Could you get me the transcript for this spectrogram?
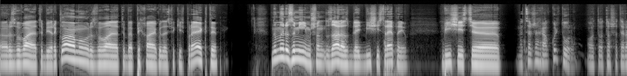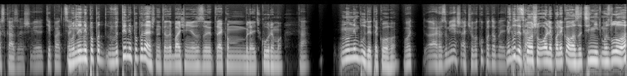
е, розвиває тобі рекламу, розвиває тебе, піхає кудись в якісь проекти. Ну, ми розуміємо, що зараз, блядь, більшість реперів, більшість. Е, Ну це вже гра в культуру. От, от то, що ти розказуєш. Е, Типа, це вони не чувак- попад... в- Ти не попадеш на телебачення з треком, блядь, куримо. Та. Ну, не буде такого. От, а розумієш, а чуваку подобається. Не буде це. такого, що Оля Полякова зацініть музло.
